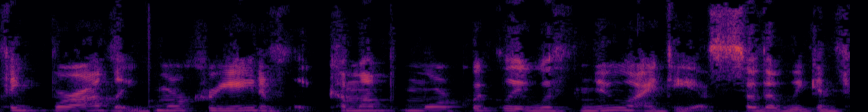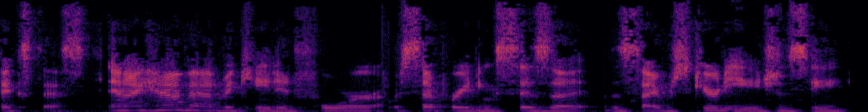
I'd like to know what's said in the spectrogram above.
think broadly more creatively come up more quickly with new ideas so that we can fix this. And i have advocated for separating CISA the cybersecurity agency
